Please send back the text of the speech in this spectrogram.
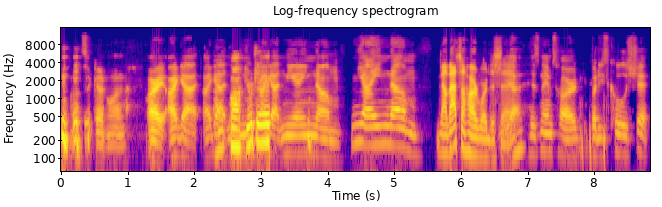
That's a good one. All right. I got. I got. Fuck, your I got Nien Nunb. Nyainum. Now that's a hard word to say. Yeah, his name's hard, but he's cool as shit.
